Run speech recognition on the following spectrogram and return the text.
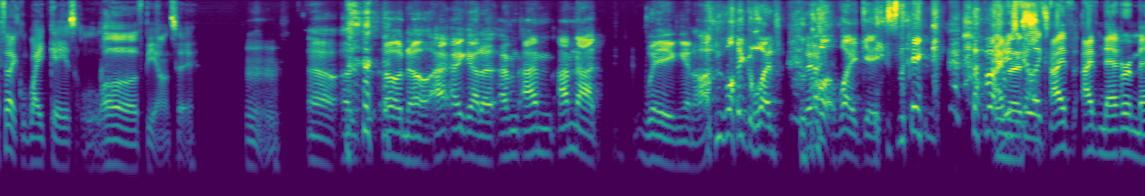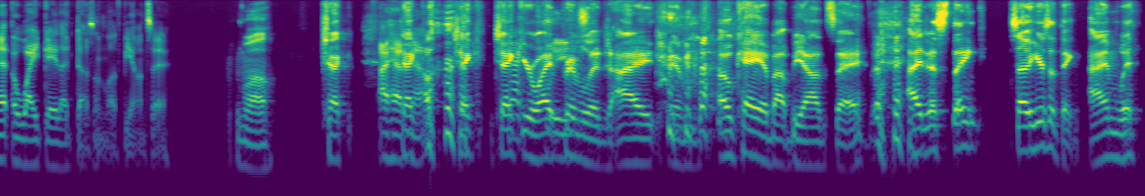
I feel like white gays love Beyonce. Mm. Oh, uh, oh no, I, I gotta. I'm I'm I'm not weighing in on like what, what white gays think. I And just feel like I've I've never met a white gay that doesn't love Beyonce. Well, check I have check now. check check Check, your white please. privilege. I am okay about Beyonce. I just think so. Here's the thing I'm with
